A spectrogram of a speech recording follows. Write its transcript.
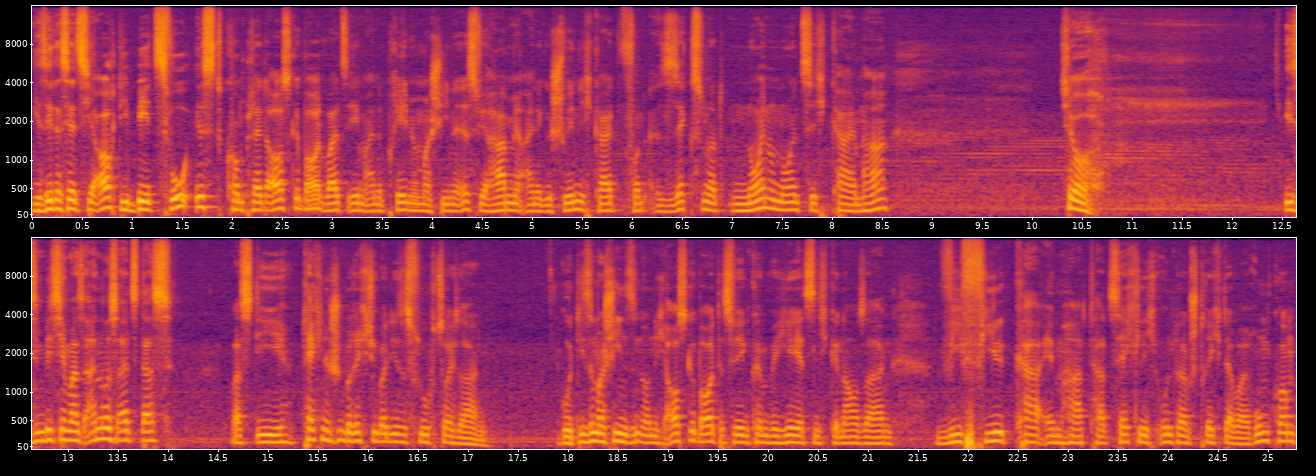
Ihr seht das jetzt hier auch, die B2 ist komplett ausgebaut, weil es eben eine Premium-Maschine ist. Wir haben hier eine Geschwindigkeit von 699 km/h. Tja, ist ein bisschen was anderes als das, was die technischen Berichte über dieses Flugzeug sagen. Gut, diese Maschinen sind noch nicht ausgebaut, deswegen können wir hier jetzt nicht genau sagen, wie viel kmh tatsächlich unterm Strich dabei rumkommen.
